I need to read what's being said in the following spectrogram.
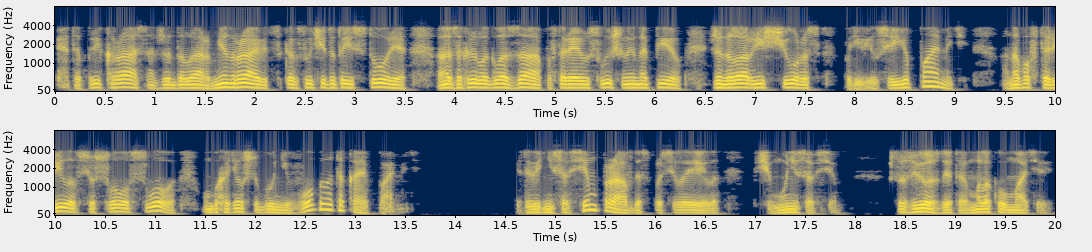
«Это прекрасно, Джандалар. Мне нравится, как звучит эта история». Она закрыла глаза, повторяя услышанный напев. Джандалар еще раз подивился ее памяти. Она повторила все слово в слово. Он бы хотел, чтобы у него была такая память. «Это ведь не совсем правда?» — спросила Эйла. «Почему не совсем? Что звезды — это молоко матери?»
